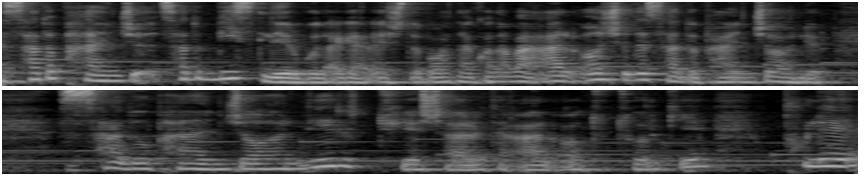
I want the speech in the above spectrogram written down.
120 لیر بود اگر اشتباه نکنم و الان شده 150 لیر. 150 لیر توی شرایط الان تو ترکیه پول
